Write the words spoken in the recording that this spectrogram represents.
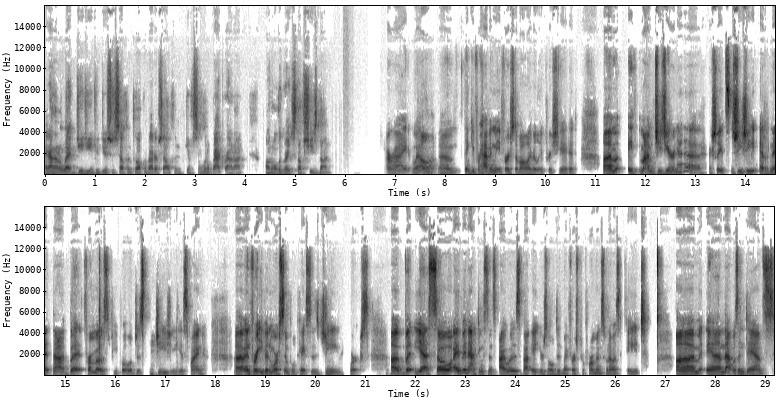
And I'm going to let Gigi introduce herself and talk about herself and give us a little background on on all the great stuff she's done. All right. Well, um, thank you for having me. First of all, I really appreciate it. Um, I'm Gigi Erneta. Actually, it's Gigi Erneta, but for most people, just Gigi is fine. Uh, and for even more simple cases, G works. Uh, but yes, so I've been acting since I was about eight years old. Did my first performance when I was eight, um, and that was in dance.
